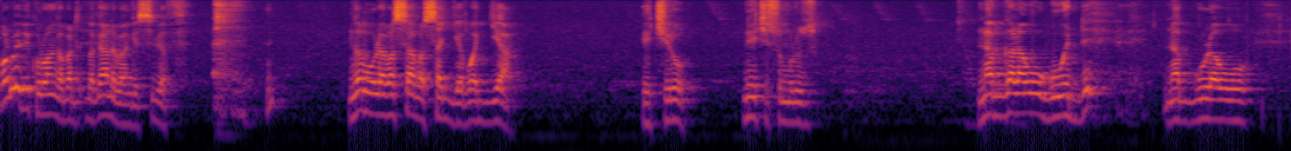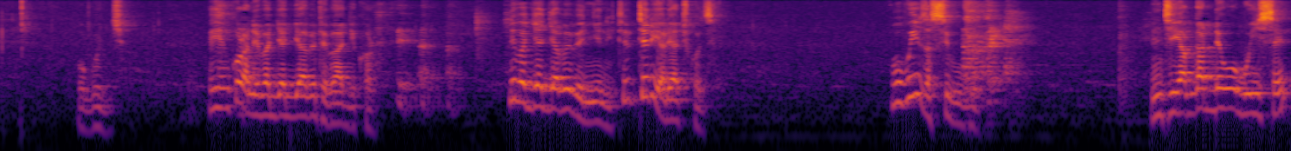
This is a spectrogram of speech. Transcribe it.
waliwo ebikolwa nga baganda bange si byaffe nga bwolaba saabasajja bwajja ekiro n'ekisumuluzo naggalawo oguwedde naggulawo ogujja. Eyo enkola ne bajjajjabe tebagikola. Ne bajjajjabe bennyini te- teri yali akikoze. Obuyinza si bubwo nti yagaddewo oguyise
